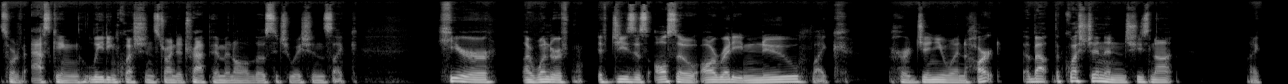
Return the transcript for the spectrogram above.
sort of asking leading questions trying to trap him in all of those situations like here i wonder if if jesus also already knew like her genuine heart about the question and she's not like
